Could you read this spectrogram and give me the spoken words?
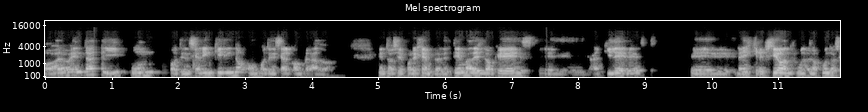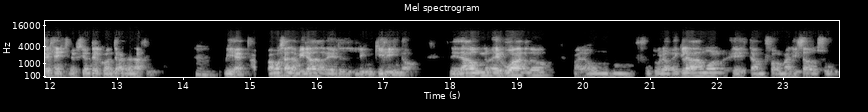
o a la venta y un potencial inquilino o un potencial comprador. Entonces, por ejemplo, en el tema de lo que es eh, alquileres, eh, la inscripción, uno de los puntos es la inscripción del contrato en la fin. Hmm. Bien, vamos a la mirada del inquilino. Le da un resguardo para un futuro reclamo, eh, está formalizado su,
